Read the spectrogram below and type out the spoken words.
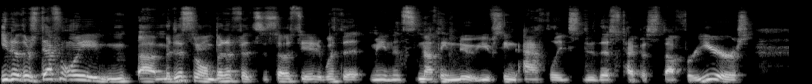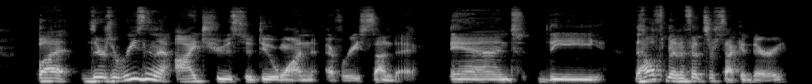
you know, there's definitely uh, medicinal benefits associated with it. I mean, it's nothing new. You've seen athletes do this type of stuff for years, but there's a reason that I choose to do one every Sunday. And the the health benefits are secondary.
